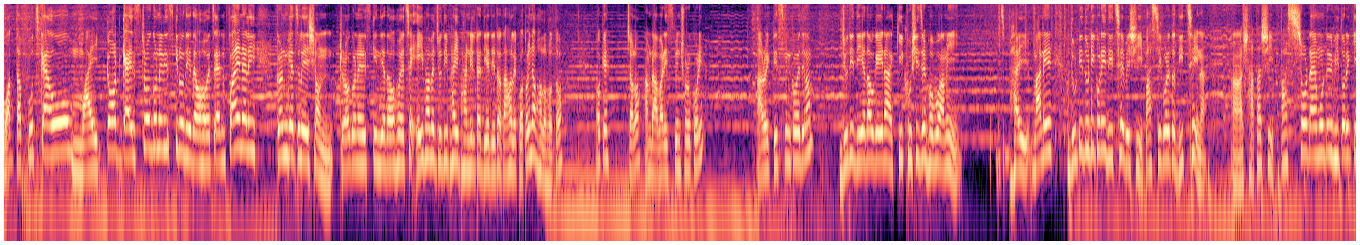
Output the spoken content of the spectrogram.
What the fuchka? Oh my god guys ট্রগনের স্কিনও দিয়ে দেওয়া হয়েছে। অ্যান্ড ফাইনালি কনগ্রাচুলেশন ট্রগনের স্কিন দিয়ে দেওয়া হয়েছে। এইভাবে যদি ভাই ভান্ডিলটা দিয়ে দিত, তাহলে কতই না ভালো হতো। ওকে চলো, আমরা আবার স্পিন শুরু করি। আরও একটি স্পিন করে দিলাম। যদি দিয়ে দাও গেই না কি খুশি যে হব আমি। ভাই মানে দুটি দুটি করেই দিচ্ছে বেশি, পাঁচটি করে তো দিচ্ছেই না। সাতাশি, পাঁচশো ডায়মন্ডের ভিতরে কি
